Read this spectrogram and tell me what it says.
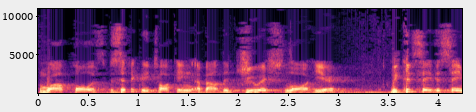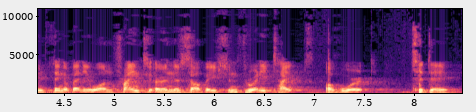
And while Paul is specifically talking about the Jewish law here, we could say the same thing of anyone trying to earn their salvation through any type of work today.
